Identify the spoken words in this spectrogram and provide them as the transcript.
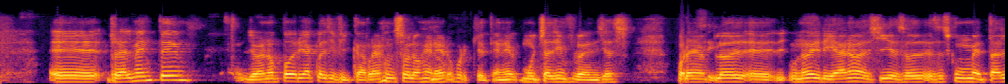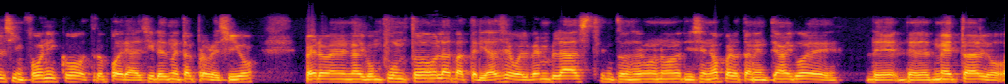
eh, realmente yo no podría clasificarla en un solo género porque tiene muchas influencias. Por ejemplo, sí. eh, uno diría, no, sí, eso, eso es como metal sinfónico, otro podría decir es metal progresivo, pero en algún punto las baterías se vuelven blast, entonces uno dice, no, pero también tiene algo de, de, de death metal o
